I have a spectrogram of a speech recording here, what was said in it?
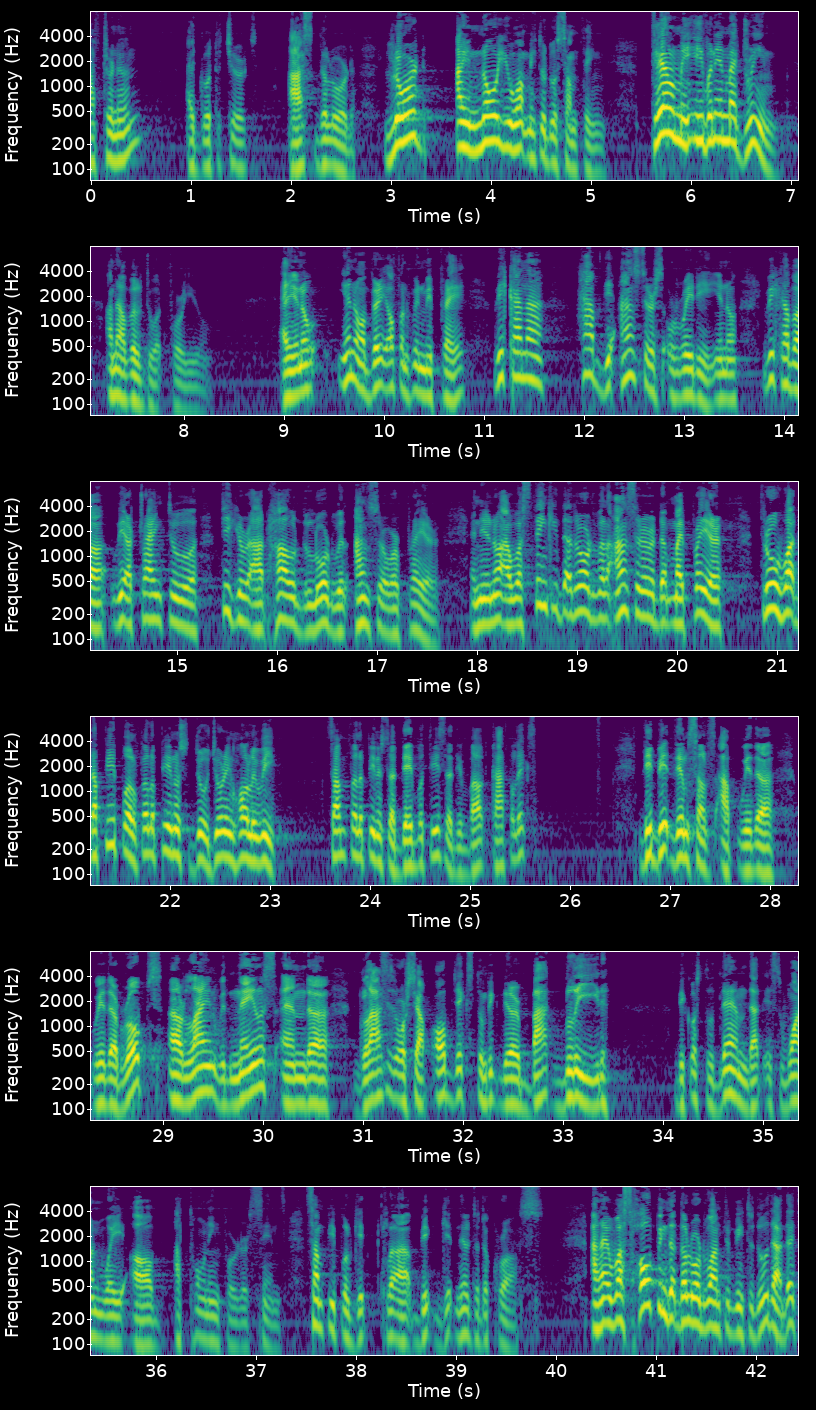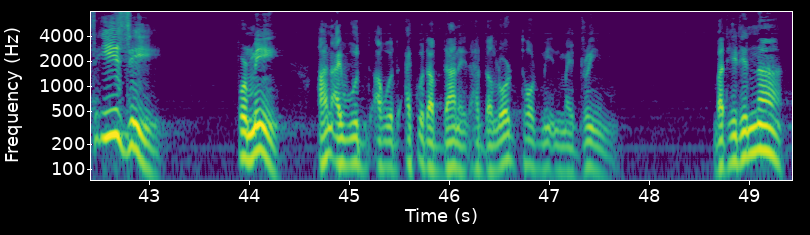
afternoon, I go to church, ask the Lord, Lord, I know you want me to do something. Tell me, even in my dream, and I will do it for you. And you know, you know, very often when we pray, we kind of have the answers already. You know, we, have a, we are trying to figure out how the Lord will answer our prayer. And you know, I was thinking that the Lord will answer the, my prayer through what the people, Filipinos, do during Holy Week. Some Filipinos are devotees, are devout Catholics. They beat themselves up with, uh, with uh, ropes uh, lined with nails and uh, glasses or sharp objects to make their back bleed because to them that is one way of atoning for their sins. Some people get, uh, get nailed to the cross. And I was hoping that the Lord wanted me to do that. That's easy for me. And I, would, I, would, I could have done it had the Lord told me in my dream. But He did not.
